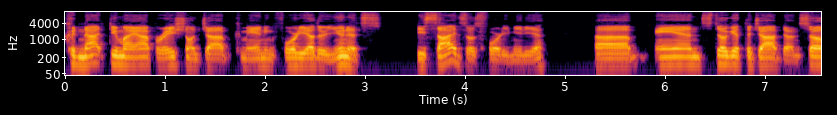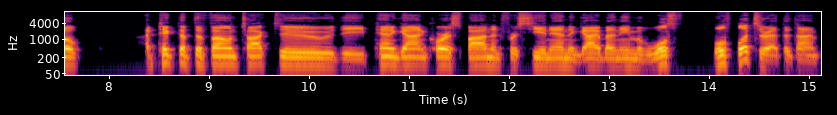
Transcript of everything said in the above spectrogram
could not do my operational job commanding 40 other units besides those 40 media uh, and still get the job done. So I picked up the phone, talked to the Pentagon correspondent for CNN, a guy by the name of Wolf, Wolf Blitzer at the time,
